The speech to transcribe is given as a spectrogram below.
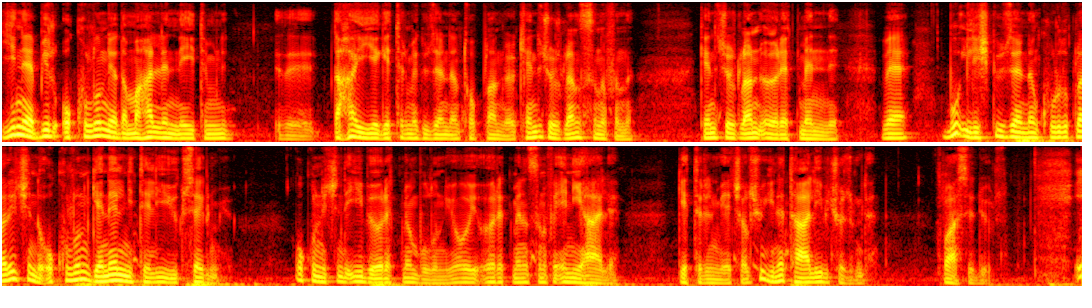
yine bir okulun ya da mahallenin eğitimini e, daha iyiye getirmek üzerinden toplanmıyor. Kendi çocuklarının sınıfını, kendi çocuklarının öğretmenini ve bu ilişki üzerinden kurdukları için de okulun genel niteliği yükselmiyor. Okulun içinde iyi bir öğretmen bulunuyor. O öğretmenin sınıfı en iyi hale getirilmeye çalışıyor. Yine tali bir çözümden bahsediyoruz. Ee,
